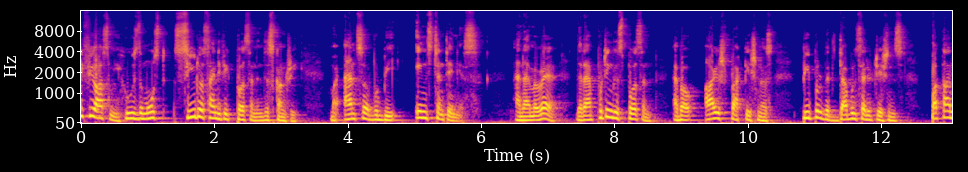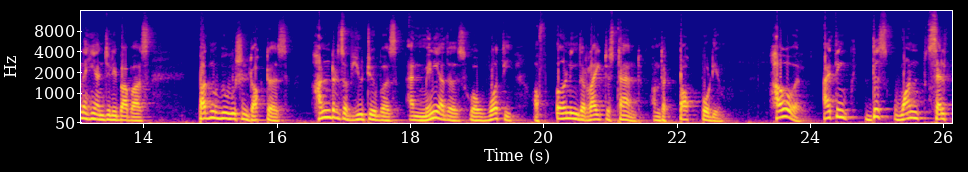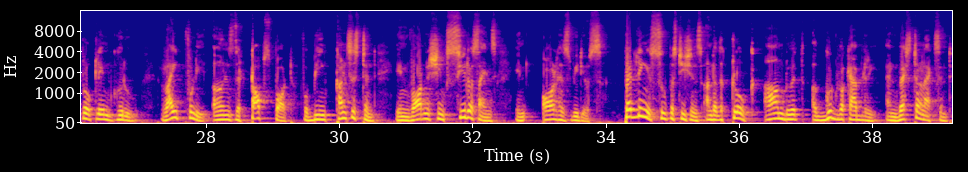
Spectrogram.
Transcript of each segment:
If you ask me who is the most pseudoscientific person in this country, my answer would be instantaneous. And I'm aware that I'm putting this person above Ayush practitioners, people with double salutations, Pata Nahi Anjali Babas, Padma doctors, hundreds of YouTubers, and many others who are worthy of earning the right to stand on the top podium. However, I think this one self proclaimed guru rightfully earns the top spot for being consistent in varnishing pseudoscience in all his videos. Peddling his superstitions under the cloak armed with a good vocabulary and western accent,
